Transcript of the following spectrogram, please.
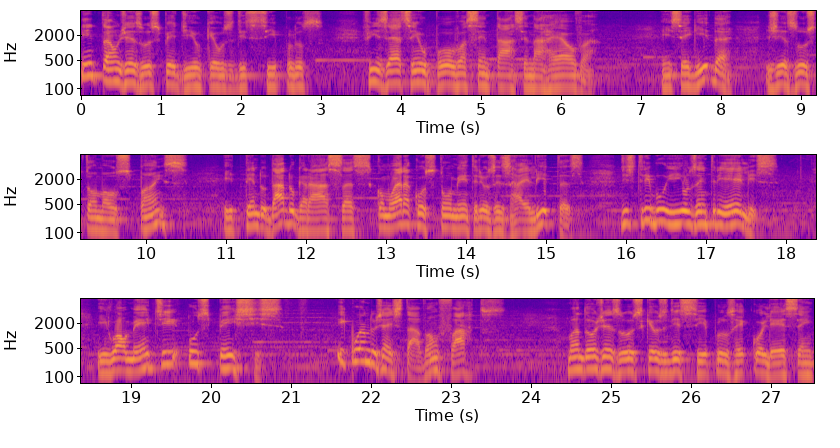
Então Jesus pediu que os discípulos fizessem o povo assentar-se na relva. Em seguida, Jesus toma os pães e, tendo dado graças, como era costume entre os israelitas, distribuiu-os entre eles. Igualmente os peixes. E quando já estavam fartos, mandou Jesus que os discípulos recolhessem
